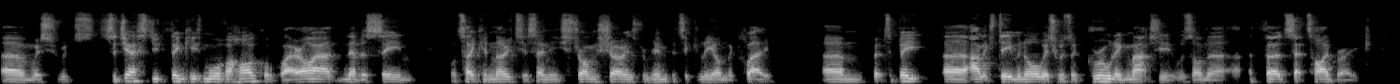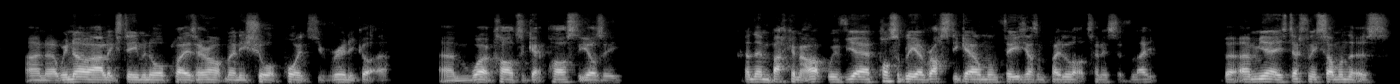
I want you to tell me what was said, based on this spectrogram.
um, which would suggest you'd think he's more of a hard court player. I had never seen or taken notice any strong showings from him, particularly on the clay. Um, but to beat uh, Alex de Minaur, which was a grueling match, it was on a, a third set tiebreak. And uh, we know Alex de Minaur plays, there aren't many short points. You've really got to um, work hard to get past the Aussie. And then backing it up with, yeah, possibly a rusty Gael Monfils. He hasn't played a lot of tennis of late. But um, yeah, he's definitely someone that has,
